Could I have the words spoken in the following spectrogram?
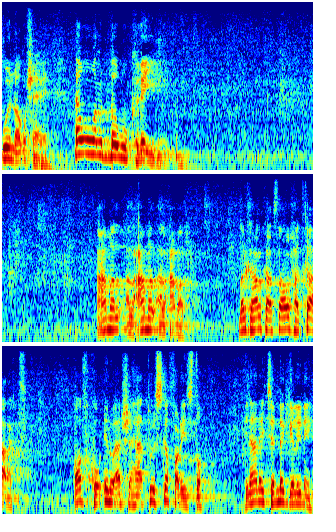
wuu inoogu sheegay dhan walba wuu kaga yimi camal alcamal alcamal marka halkaasaa waxaad ka aragtay qofku inuu ashahaato iska fadhiisto inaanay janno gelinayn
